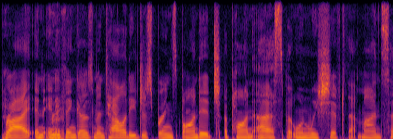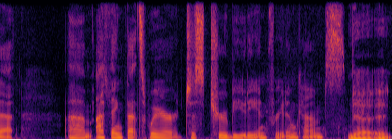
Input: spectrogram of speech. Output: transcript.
Yeah. Right. And anything right. goes mentality just brings bondage upon us. But when we shift that mindset, um, I think that's where just true beauty and freedom comes. Yeah, it,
